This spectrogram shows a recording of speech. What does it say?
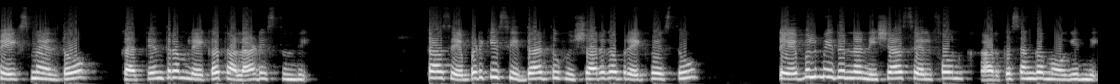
ఫేక్ స్మైల్తో గత్యంతరం లేక తలాడిస్తుంది. కాసేపటికి సిద్ధార్థ్ హుషారుగా బ్రేక్ వేస్తూ టేబుల్ మీదున్న నిషా సెల్ ఫోన్ కర్కసంగా మోగింది.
